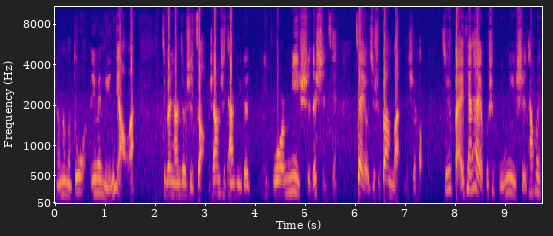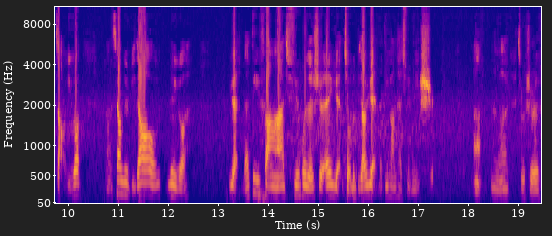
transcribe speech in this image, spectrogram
上那么多，因为林鸟啊，基本上就是早上是它的一个一波觅食的时间。再有就是傍晚的时候，其实白天它也不是不觅食，它会找一个嗯相对比较那个远的地方啊去，或者是哎远走的比较远的地方它去觅食。嗯，那么就是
